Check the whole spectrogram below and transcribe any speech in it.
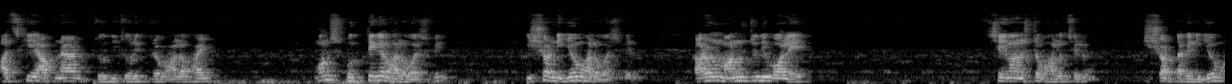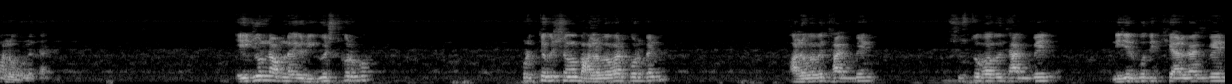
আজকে আপনার যদি চরিত্র ভালো হয়, মানুষ প্রত্যেকে ভালোবাসবে, ঈশ্বর নিজেও ভালোবাসবেন। কারণ মানুষ যদি বলে, সেই মানুষটা ভালো ছিল, ঈশ্বর তাকে নিজেও ভালো বলে থাকে। এই জন্য আপনাদেরকে রিকোয়েস্ট করব, প্রত্যেকের সঙ্গে ভালো ব্যবহার করবেন, ভালোভাবে থাকবেন, সুস্থভাবে থাকবেন, নিজের প্রতি খেয়াল রাখবেন।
